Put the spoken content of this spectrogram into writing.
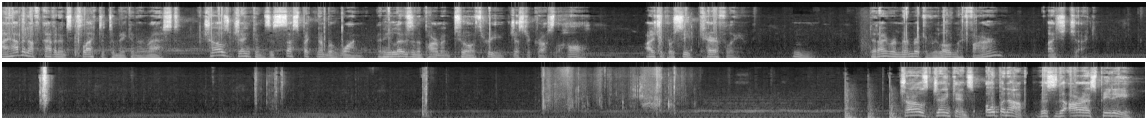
I have enough evidence collected to make an arrest. Charles Jenkins is suspect number one, and he lives in apartment 203 just across the hall. I should proceed carefully. Hmm. Did I remember to reload my firearm? I should check. Charles Jenkins, open up. This is the RSPD.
